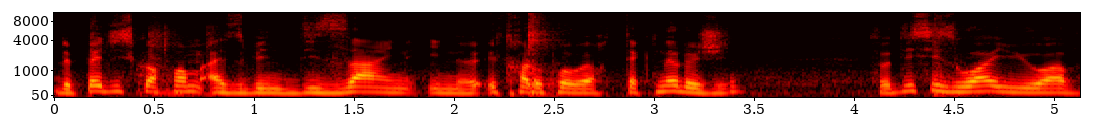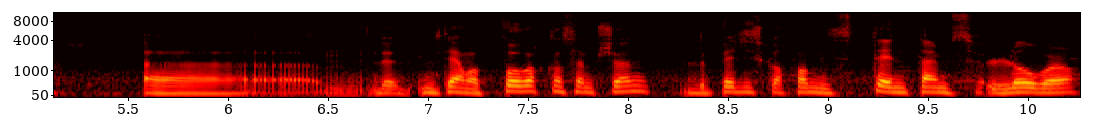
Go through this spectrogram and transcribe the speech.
the page EEPROM has been designed in ultra-low power technology. So this is why you have, uh, the, in terms of power consumption, the page EEPROM is 10 times lower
